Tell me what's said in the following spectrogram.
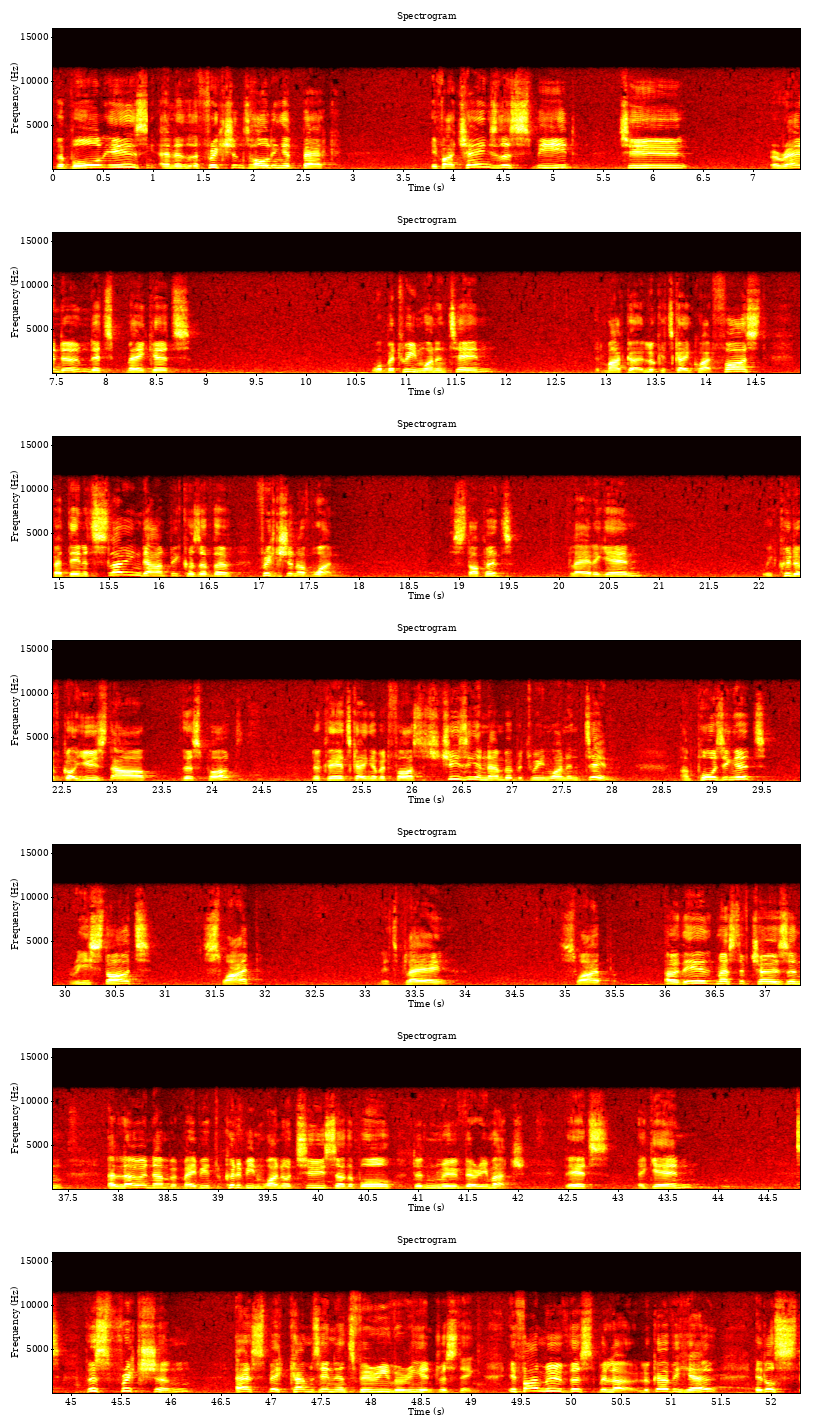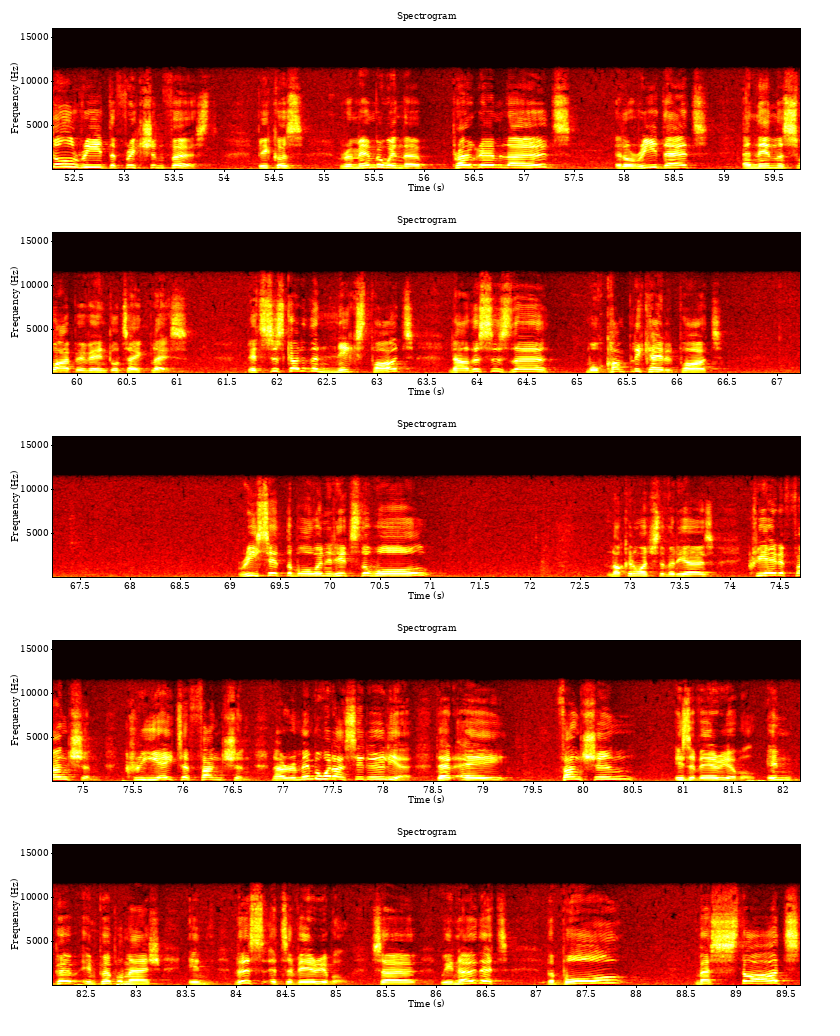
the ball is, and the friction's holding it back. If I change the speed to a random, let's make it well, between 1 and 10. It might go, look, it's going quite fast, but then it's slowing down because of the friction of 1. Stop it, play it again. We could have got used our this part. Look there, it's going a bit fast. It's choosing a number between 1 and 10. I'm pausing it, restart, swipe. Let's play. Swipe. Oh, there it must have chosen a lower number. Maybe it could have been 1 or 2, so the ball didn't move very much. There it's again. This friction aspect comes in and it's very, very interesting. If I move this below, look over here, it'll still read the friction first because remember when the program loads, it'll read that and then the swipe event will take place. Let's just go to the next part. Now this is the more complicated part. Reset the ball when it hits the wall. Not going to watch the videos. Create a function. Create a function. Now remember what I said earlier, that a function is a variable. In, pur in Purple Mash, in this, it's a variable. So we know that the ball must start,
